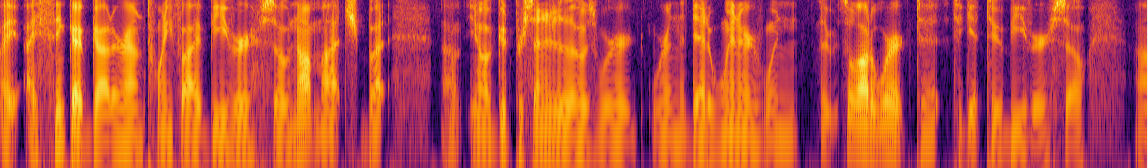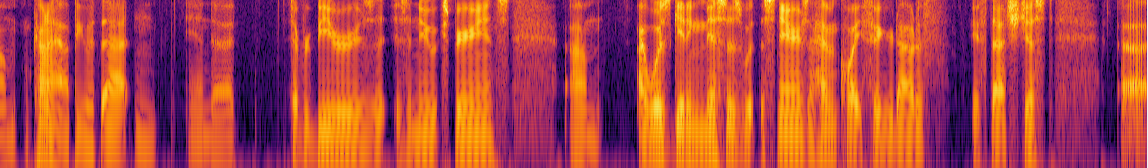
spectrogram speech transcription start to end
I, I think I've got around 25 beaver, so not much, but uh, you know a good percentage of those were were in the dead of winter when there was a lot of work to to get to a beaver. So um, I'm kind of happy with that, and and uh, every beaver is a, is a new experience. Um, I was getting misses with the snares. I haven't quite figured out if if that's just uh,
